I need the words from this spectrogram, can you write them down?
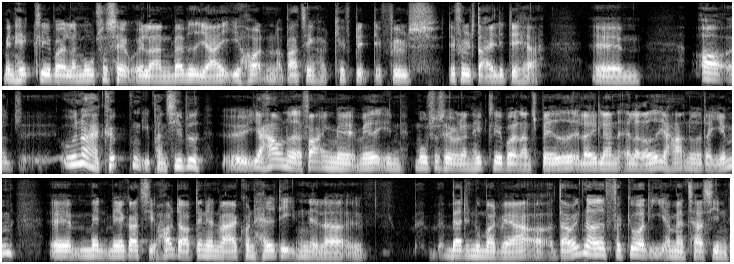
med en hækklipper eller en motorsav eller en hvad ved jeg i hånden, og bare tænke, hold kæft, det, det, føles, det føles dejligt det her. Øhm, og øh, uden at have købt den i princippet, øh, jeg har jo noget erfaring med, med en motorsav eller en hækklipper eller en spade eller et eller andet allerede, jeg har noget derhjemme, øh, men, men jeg kan godt sige, hold da op, den her vejer kun halvdelen, eller øh, hvad det nu måtte være, og der er jo ikke noget forgjort i, at man tager sin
